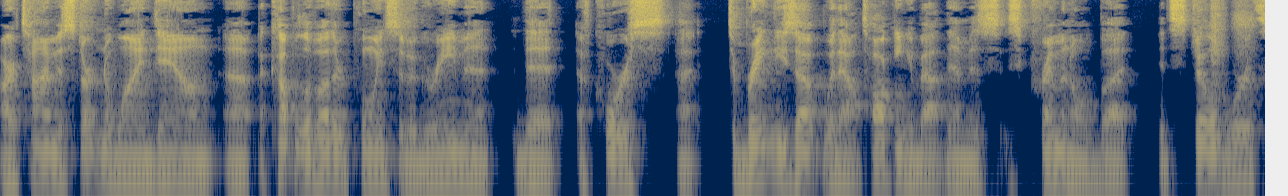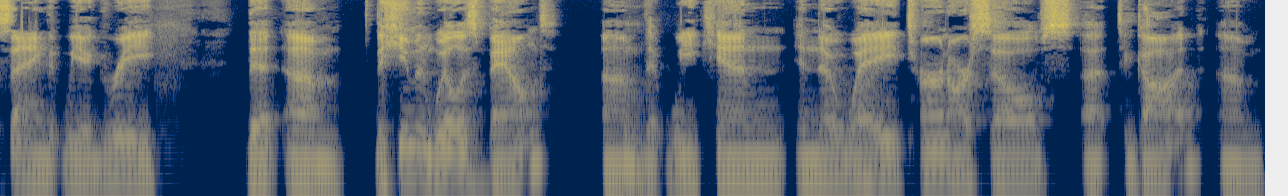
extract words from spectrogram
our time is starting to wind down. Uh, a couple of other points of agreement that, of course, uh, to bring these up without talking about them is, is criminal, but it's still worth saying that we agree that um, the human will is bound, um, Hmm. that we can in no way turn ourselves uh, to God um,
